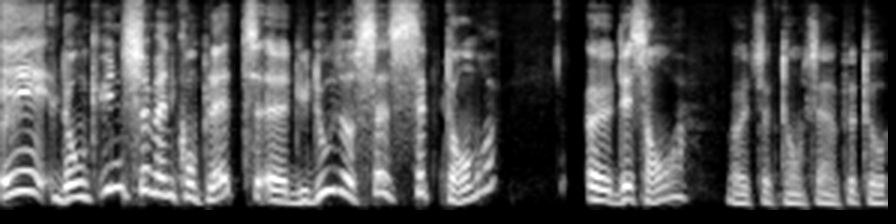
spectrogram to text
Et donc une semaine complète, euh, du 12 au 16 septembre, euh, décembre, ouais, septembre c'est un peu tôt,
